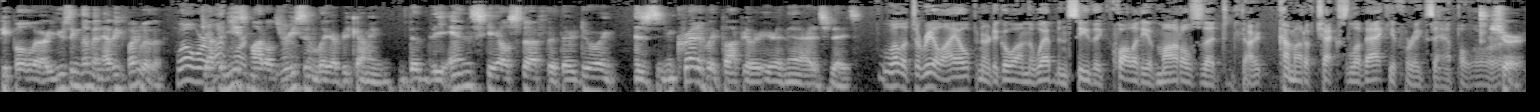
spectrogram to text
people are using them and having fun with them. Well, we're Japanese more- models yeah. recently are becoming the, the N scale stuff that they're doing is incredibly popular here in the United States. Well, it's a real eye opener to go on the web and see the quality of models that are, come out of Czechoslovakia, for example, or Sure.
